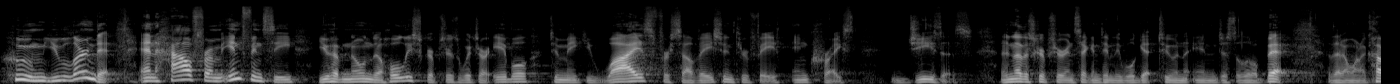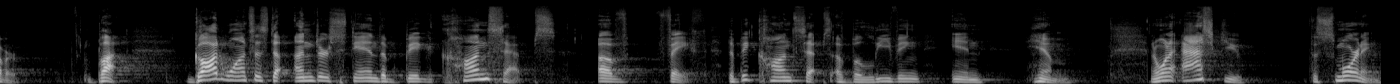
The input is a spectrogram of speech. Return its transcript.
whom you learned it, and how from infancy you have known the Holy Scriptures, which are able to make you wise for salvation through faith in Christ Jesus. Another scripture in 2 Timothy we'll get to in, in just a little bit that I want to cover. But God wants us to understand the big concepts of faith the big concepts of believing in Him. And I want to ask you this morning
